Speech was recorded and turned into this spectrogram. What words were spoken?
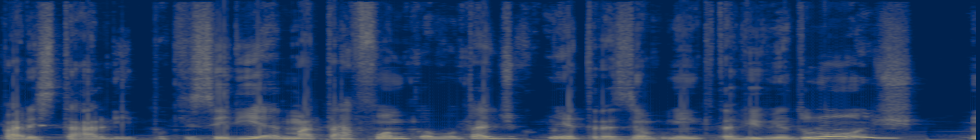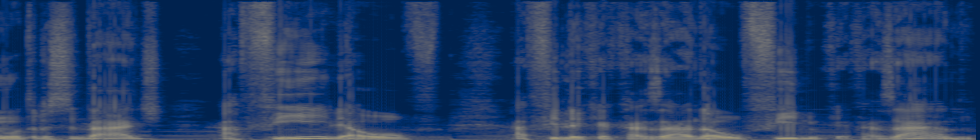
para estar ali, porque seria matar a fome com a vontade de comer, trazer alguém que está vivendo longe, em outra cidade, a filha ou a filha que é casada ou o filho que é casado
